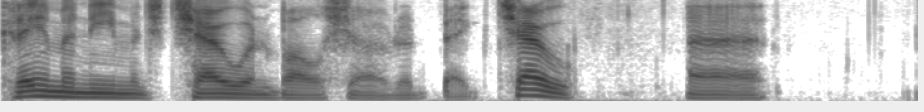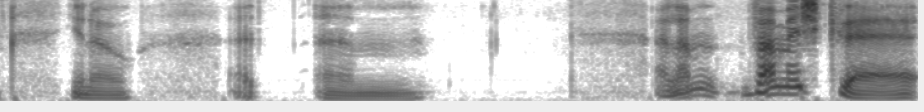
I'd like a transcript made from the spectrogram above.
Créma nímid chow an ball seo rud beg. Chow, uh, you know, uh, um, Alam, gre,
